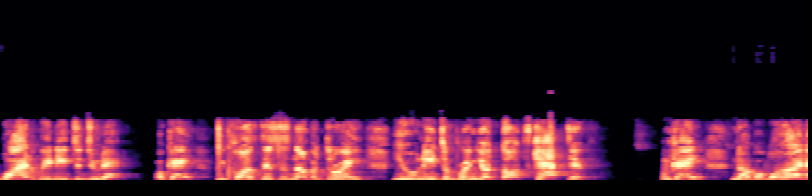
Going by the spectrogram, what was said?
Why do we need to do that? Okay? Because this is number three. You need to bring your thoughts captive. Okay? Number one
